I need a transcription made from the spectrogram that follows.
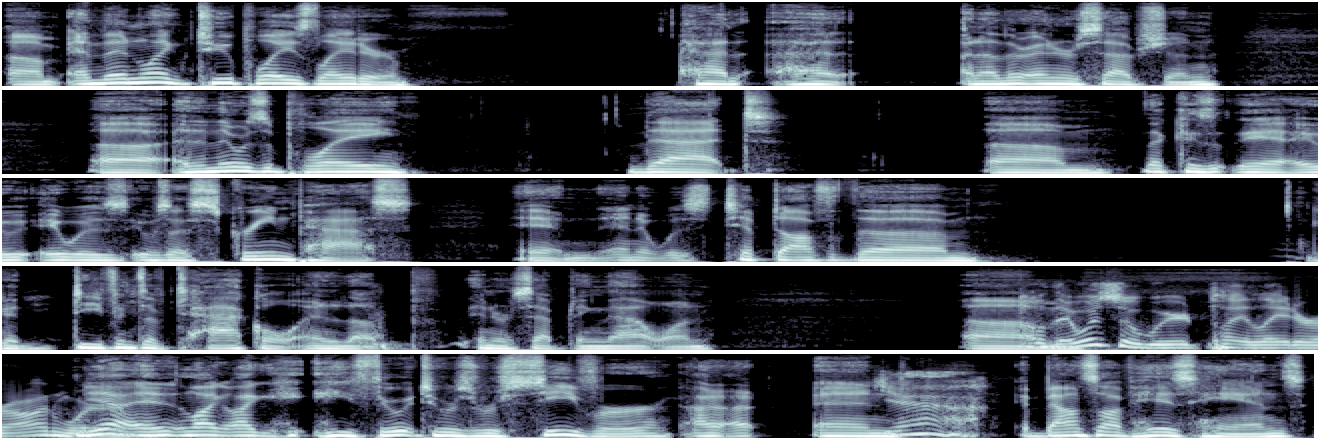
Um, and then like two plays later, had had another interception, uh, and then there was a play that um because yeah it, it was it was a screen pass and and it was tipped off the like a defensive tackle ended up intercepting that one. Um, oh, there was a weird play later on where yeah, and like like he threw it to his receiver, uh, and yeah, it bounced off his hands.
